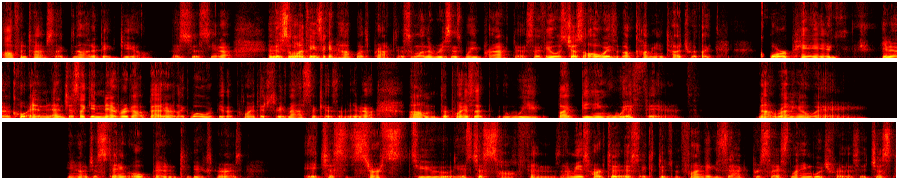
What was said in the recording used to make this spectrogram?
oftentimes like not a big deal. It's just, you know, and this is one of the things that can happen with practice. One of the reasons we practice. If it was just always about coming in touch with like core pain, you know, and and just like it never got better, like what would be the point? There should be masochism, you know. Um, the point is that we, by being with it, not running away, you know, just staying open to the experience, it just starts to, it just softens. I mean, it's hard to, it's, to find exact, precise language for this. It just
